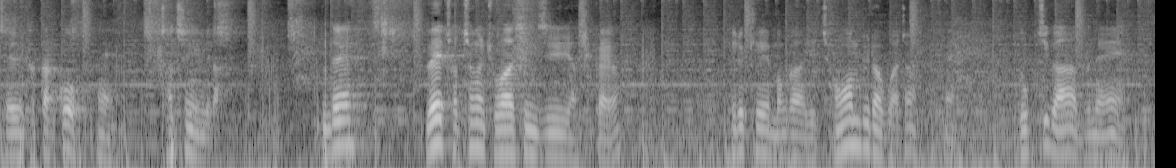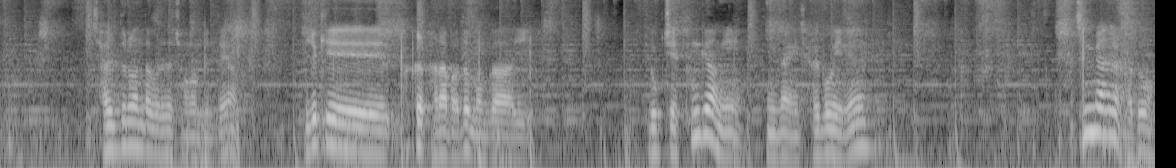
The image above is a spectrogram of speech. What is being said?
제일 가깝고 예, 저층입니다. 근데 왜 저층을 좋아하시는지 아실까요? 이렇게 뭔가 이 정원뷰라고 하죠. 네. 녹지가 눈에 잘 들어온다고 해서 정원뷰인데요. 이렇게 밖을 바라봐도 뭔가 이 녹지의 풍경이 굉장히 잘 보이는 측면을 봐도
